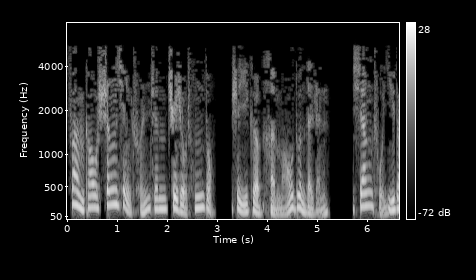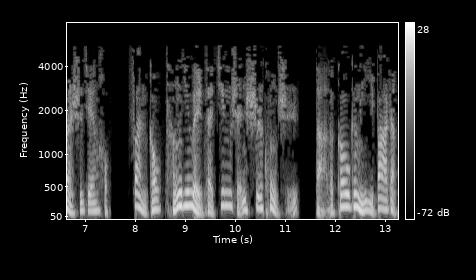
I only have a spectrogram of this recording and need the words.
梵高生性纯真，却又冲动，是一个很矛盾的人。相处一段时间后，梵高曾因为在精神失控时打了高更一巴掌，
